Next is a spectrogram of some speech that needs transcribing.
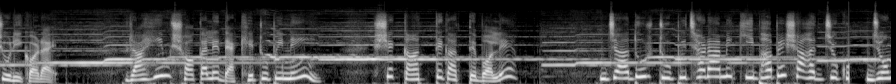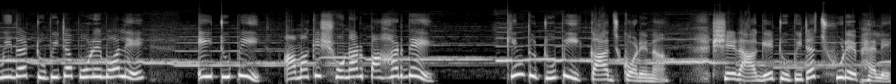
চুরি করায়। রাহিম সকালে দেখে টুপি নেই। সে কাঁদতে কাঁদতে বলে জাদুর টুপি ছাড়া আমি কীভাবে সাহায্য কর-" জমিদার টুপিটা পরে বলে, এই টুপি আমাকে সোনার পাহাড় দে। কিন্তু টুপি কাজ করে না। সে রাগে টুপিটা ছুঁড়ে ফেলে।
